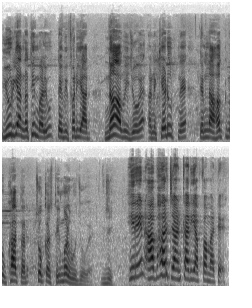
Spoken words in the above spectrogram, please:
યુરિયા નથી મળ્યું તેવી ફરિયાદ ન આવવી જોઈએ અને ખેડૂતને તેમના હકનું ખાતર ચોક્કસથી મળવું જોઈએ જી. હિરેન, આભાર જાણકારી આપવા માટે.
